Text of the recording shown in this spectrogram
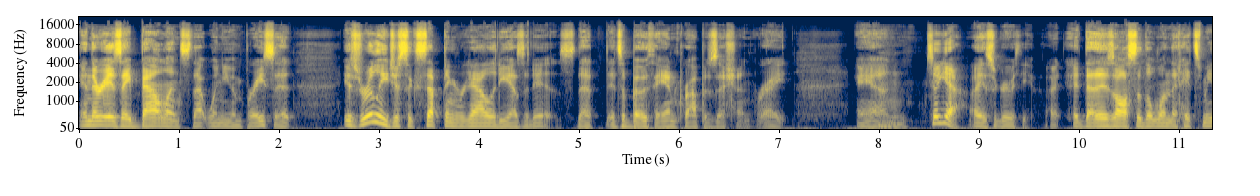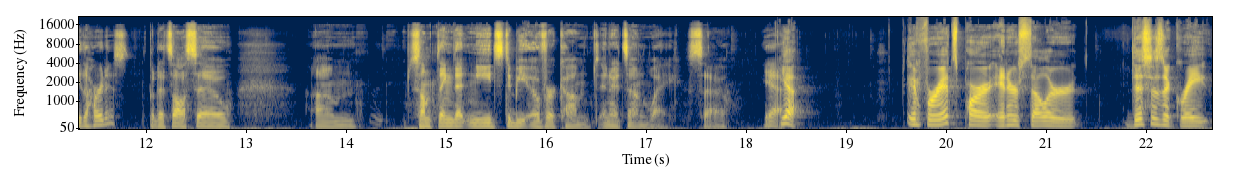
and there is a balance that when you embrace it is really just accepting reality as it is that it's a both and proposition right and so yeah i disagree with you I, that is also the one that hits me the hardest but it's also um, something that needs to be overcome in its own way so yeah yeah. And for its part, Interstellar, this is a great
